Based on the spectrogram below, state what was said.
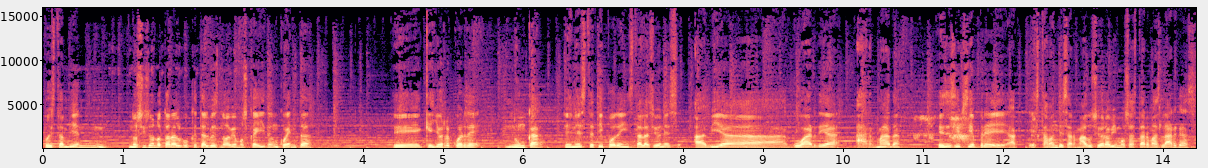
pues también nos hizo notar algo que tal vez no habíamos caído en cuenta eh, que yo recuerde, nunca en este tipo de instalaciones había guardia armada. Es decir, siempre estaban desarmados y ahora vimos hasta armas largas.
